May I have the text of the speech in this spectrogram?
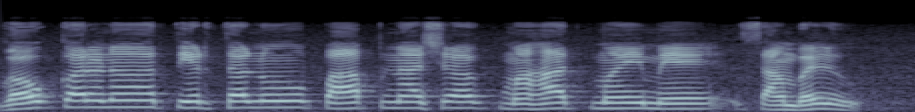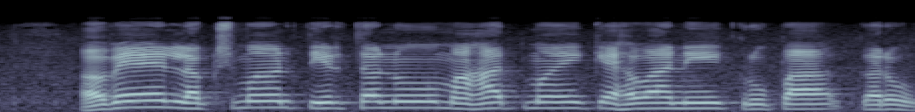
ગૌકર્ણ તીર્થનું પાપનાશક મહાત્મય મેં સાંભળ્યું. હવે લક્ષ્મણ તીર્થનું મહાત્મય કહેવાની કૃપા કરો.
